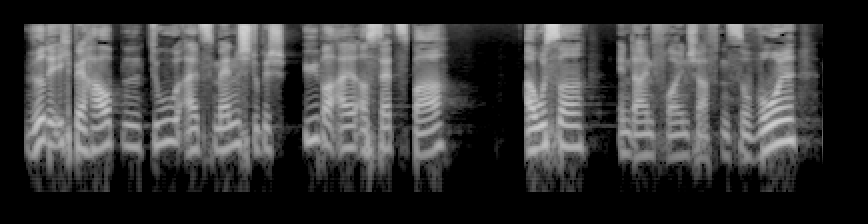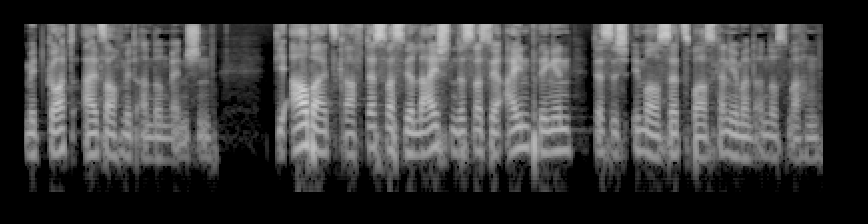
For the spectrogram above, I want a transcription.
würde ich behaupten, du als Mensch, du bist überall ersetzbar, außer in deinen Freundschaften, sowohl mit Gott als auch mit anderen Menschen. Die Arbeitskraft, das, was wir leisten, das, was wir einbringen, das ist immer ersetzbar. Das kann jemand anders machen.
